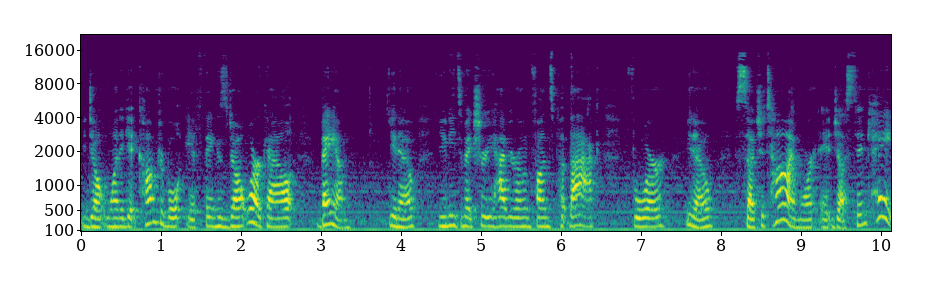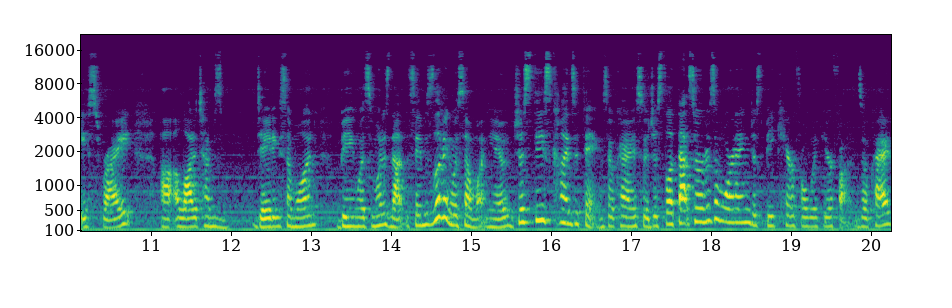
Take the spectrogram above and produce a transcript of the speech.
you don't want to get comfortable if things don't work out. Bam you know? You need to make sure you have your own funds put back for you know such a time or just in case right? Uh, a lot of times dating someone, being with someone is not the same as living with someone, you know, just these kinds of things, okay? So just let that serve as a warning. Just be careful with your funds, okay?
